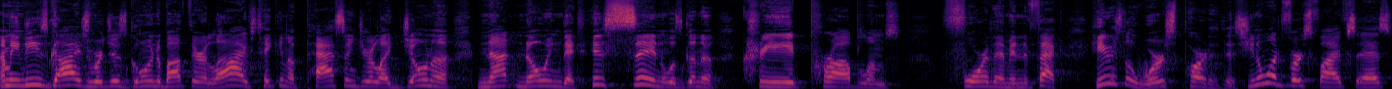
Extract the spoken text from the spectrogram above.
I mean, these guys were just going about their lives, taking a passenger like Jonah, not knowing that his sin was going to create problems for them. And in fact, here's the worst part of this. You know what verse 5 says?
